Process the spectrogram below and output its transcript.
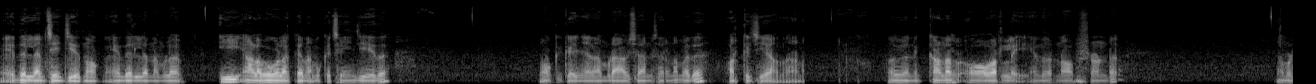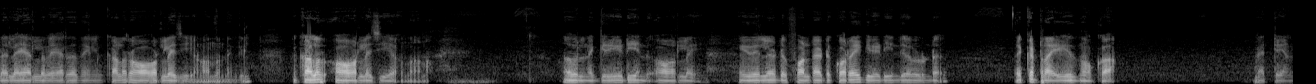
ഇതെല്ലാം ചേഞ്ച് ചെയ്ത് നോക്കാം ഇതെല്ലാം നമ്മൾ ഈ അളവുകളൊക്കെ നമുക്ക് ചേഞ്ച് ചെയ്ത് നോക്കിക്കഴിഞ്ഞാൽ നമ്മുടെ ആവശ്യാനുസരണം ഇത് വർക്ക് ചെയ്യാവുന്നതാണ്. അതുപോലെ തന്നെ കളർ ഓവർലേ എന്ന് പറഞ്ഞ ഓപ്ഷൻ ഉണ്ട്. നമ്മുടെ ലെയറിൽ വേറെ ഏതെങ്കിലും കളർ ഓവർലേ ചെയ്യണമെന്നുണ്ടെങ്കിൽ കളർ ഓവർലേ ചെയ്യാവുന്നതാണ്. അതുപോലെ തന്നെ ഗ്രേഡിയന്റ് ഓവർലേ ഇതിൽ ഡിഫോൾട്ടായിട്ട് കുറേ ഗ്രേഡിയന്റുകളുണ്ട് ഇതൊക്കെ ട്രൈ ചെയ്ത് നോക്കാം. പാറ്റേൺ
